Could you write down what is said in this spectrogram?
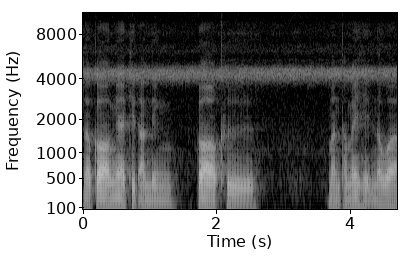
แล้วก็แง่คิดอันหนึ่งก็คือ มันทำให้เห็นนะว่า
